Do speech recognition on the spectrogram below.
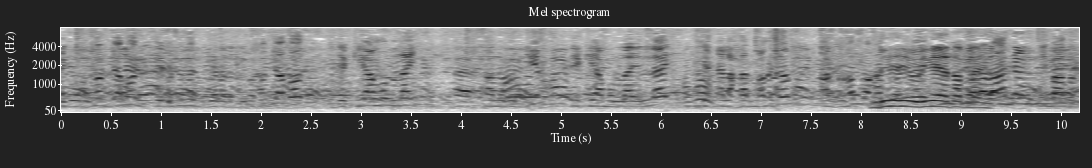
এক বছর যাবৎ যে বছর দুই বছর যাবৎ যে কিয়ামুল্লাই চালু করছি এই কিয়ামুল্লাই যে এলাকার মানুষের আগ্রহ ইবাদত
